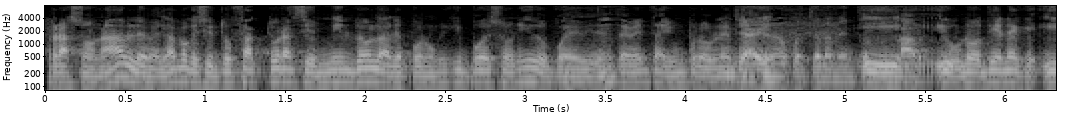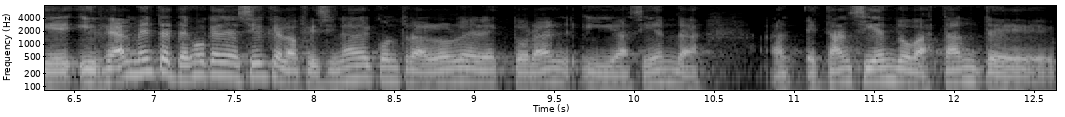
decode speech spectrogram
razonable, ¿verdad? Porque si tú facturas 100 mil dólares por un equipo de sonido, pues evidentemente hay un problema. Ya hay un cuestionamiento, y, y, uno tiene que, y, realmente tengo que decir que la Oficina del Contralor Electoral y Hacienda ah, están siendo bastante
